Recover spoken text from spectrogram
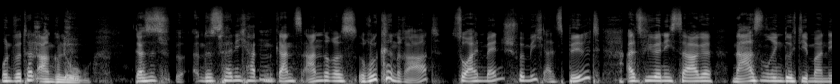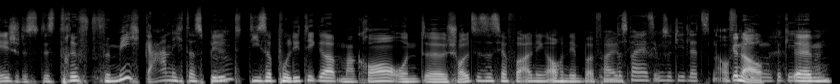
und wird halt angelogen. Das ist, das finde ich, hat ein Mhm. ganz anderes Rückenrad, so ein Mensch für mich als Bild, als wie wenn ich sage, Nasenring durch die Manege. Das, das trifft für mich gar nicht das Bild Mhm. dieser Politiker, Macron und äh, Scholz ist es ja vor allen Dingen auch in dem Fall. Das waren jetzt eben so die letzten Genau. aufregenden Begegnungen. Ähm,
